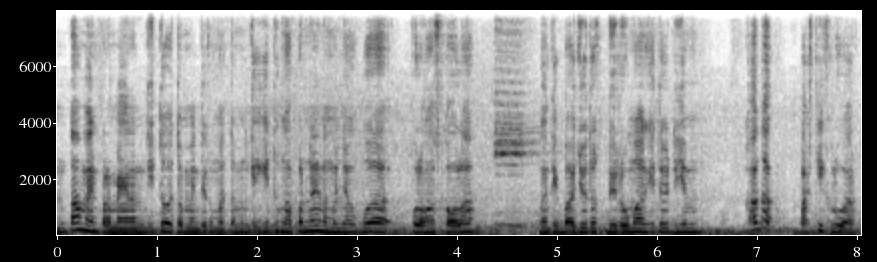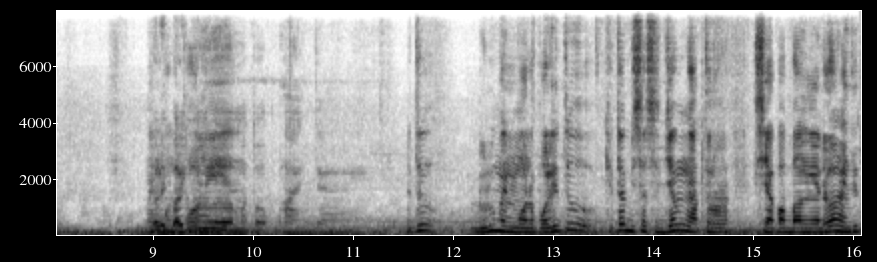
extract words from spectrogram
Entah main permainan gitu atau main di rumah temen kayak gitu nggak pernah yang namanya gue pulang sekolah ganti baju terus di rumah gitu diem. Kagak pasti keluar. Balik-balik malam ya. atau anjay. Itu dulu main monopoli tuh kita bisa sejam ngatur siapa banknya doang anjir.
